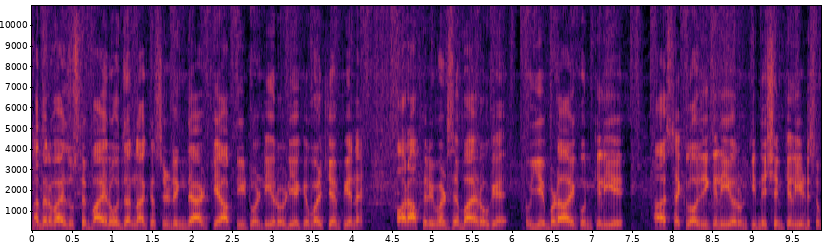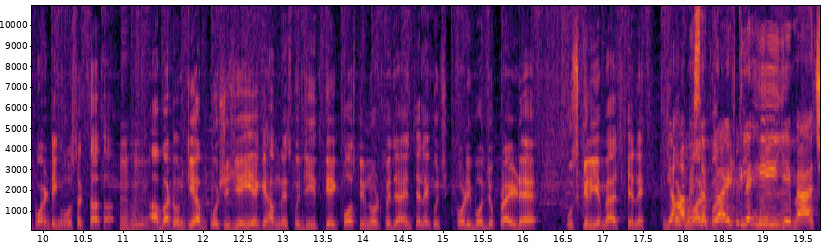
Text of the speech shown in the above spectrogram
अदरवाइज़ हम्म। उससे बाहर हो जाना कंसिडरिंग दैट कि आप टी ट्वेंटी और ओडिया के वर्ल्ड चैंपियन है और आप फिर इवेंट से बाहर हो गए तो ये बड़ा एक उनके लिए साइकोलॉजिकली और उनकी नेशन के लिए डिसअपॉइंटिंग हो सकता था। बट उनकी अब कोशिश यही है कि हमने इसको जीत के एक पॉजिटिव नोट पे जाएँ चलें कुछ थोड़ी बहुत जो प्राइड है उसके लिए मैच खेलें। यहाँ पे सब प्राइड के लिए ही ये मैच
